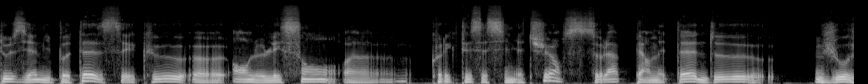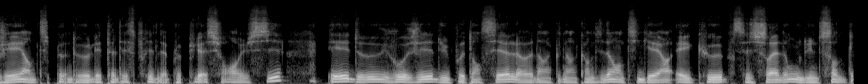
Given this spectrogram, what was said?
deuxième hypothèse, c'est que euh, en le laissant euh, collecter ses signatures, cela permettait de jauger un petit peu de l'état d'esprit de la population en Russie et de jauger du potentiel euh, d'un candidat anti-guerre et que ce serait donc d'une sorte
